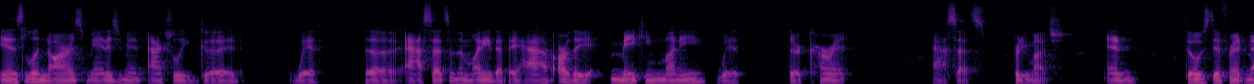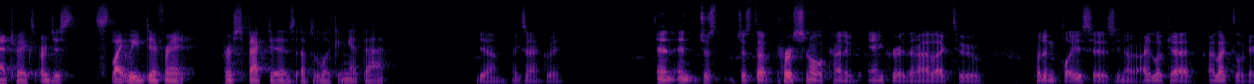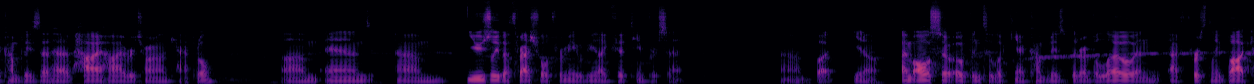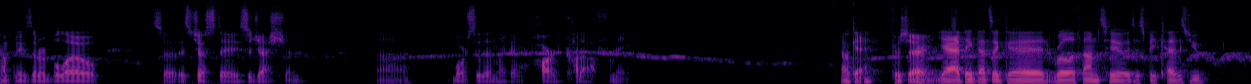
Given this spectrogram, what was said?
is Lennar's management actually good with the assets and the money that they have? Are they making money with their current assets pretty much? And those different metrics are just slightly different perspectives of looking at that. Yeah, exactly. And and just just a personal kind of anchor that I like to put in place is you know I look at I like to look at companies that have high high return on capital, um, and um, usually the threshold for me would be like fifteen percent. Um, but you know I'm also open to looking at companies that are below, and I've personally bought companies that are below, so it's just a suggestion, uh, more so than like a hard cutoff for me. Okay, for sure. Yeah, I think that's a good rule of thumb too, just because you,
